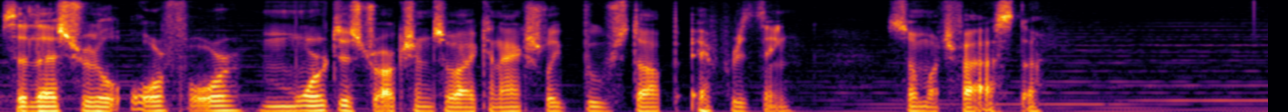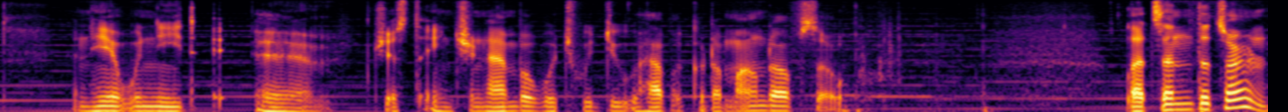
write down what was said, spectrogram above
Celestial Ore for. More destruction, so I can actually boost up everything so much faster. And here we need um, just Ancient Amber, which we do have a good amount of, so let's end the turn.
